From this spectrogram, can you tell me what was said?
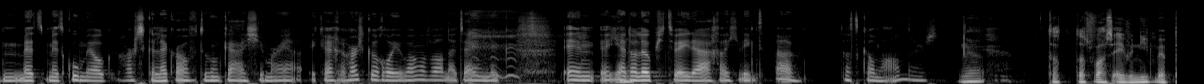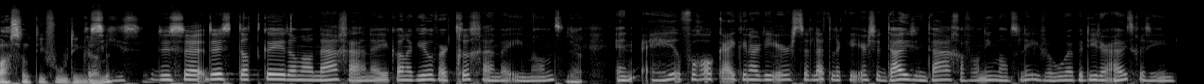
met, met koemelk hartstikke lekker af en toe een kaasje. Maar ja, ik krijg er hartstikke rode wangen van uiteindelijk. En eh, ja, dan loop je twee dagen dat je denkt, oh, dat kan wel anders. Ja. Dat, dat was even niet meer passend, die voeding dan. Precies. Dus, eh, dus dat kun je dan wel nagaan. Hè. Je kan ook heel ver teruggaan bij iemand. Ja. En heel, vooral kijken naar die eerste, letterlijk die eerste duizend dagen van iemands leven. Hoe hebben die eruit gezien?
